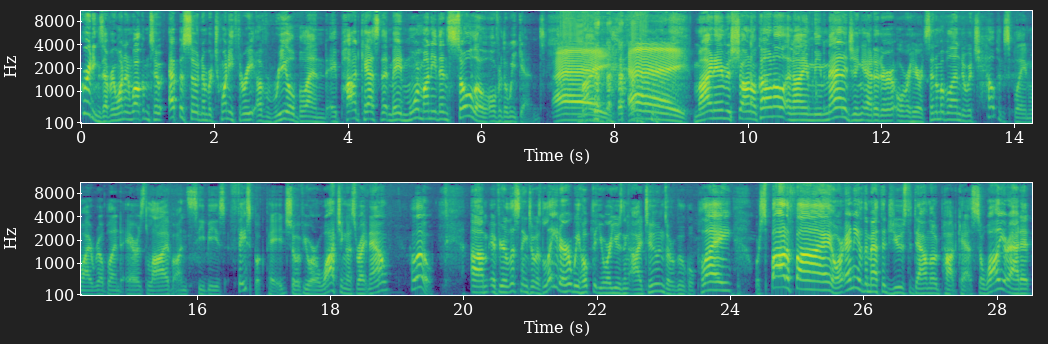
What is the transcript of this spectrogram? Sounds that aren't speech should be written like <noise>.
Greetings, everyone, and welcome to episode number 23 of ReelBlend, a podcast that made more money than Solo over the weekend. Hey, <laughs> hey. My name is Sean O'Connell, and I am the managing editor over here at Cinema Blend, which helps explain why ReelBlend airs live on CB's Facebook page. So if you are watching us right now, hello. Um, if you're listening to us later, we hope that you are using iTunes or Google Play or Spotify or any of the methods used to download podcasts. So while you're at it,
